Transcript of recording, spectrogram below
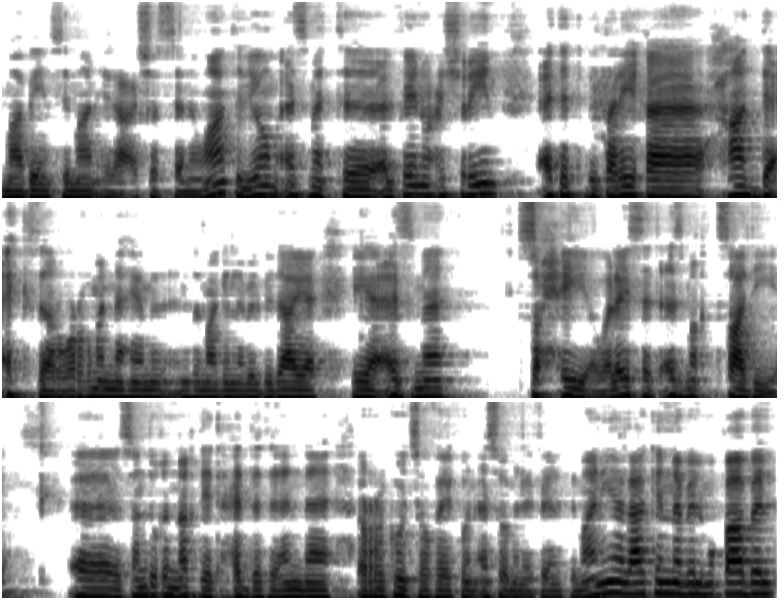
ما بين ثمان إلى عشر سنوات، اليوم أزمة 2020 أتت بطريقة حادة أكثر ورغم أنها مثل ما قلنا بالبداية هي أزمة صحية وليست أزمة اقتصادية. آه، صندوق النقد يتحدث ان الركود سوف يكون اسوء من 2008 لكن بالمقابل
